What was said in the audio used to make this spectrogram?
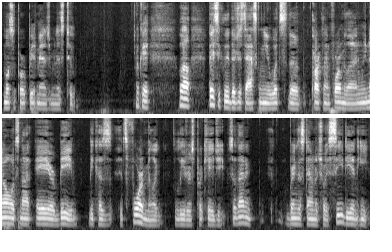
Most appropriate management is 2. Okay, well, basically they're just asking you what's the Parkland formula, and we know it's not A or B because it's 4 milliliters per kg. So that brings us down to choice C, D, and E.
